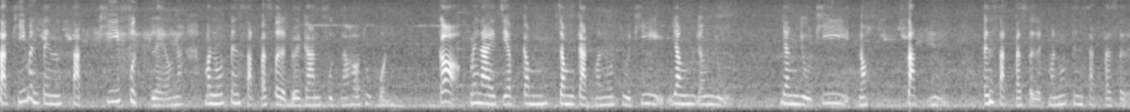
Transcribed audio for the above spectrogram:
สัตว์ที่มันเป็นสัตว์ที่ฝึกแล้วนะ มนุษย์เป็นสัตว์ประเสริฐโดยการฝึกนะคะทุกคน ก็ไม่นายเจี๊ยบกำจำกัดมนุษย์อยู่ที่ยังยังอยู่ยังอยู่ที่เนาะสัตว์อยู่เป็นสัตว์ประเสริฐ มนุษย์เป็นสัตว์ประเสริฐ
